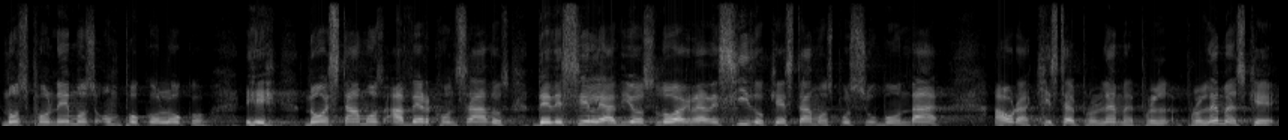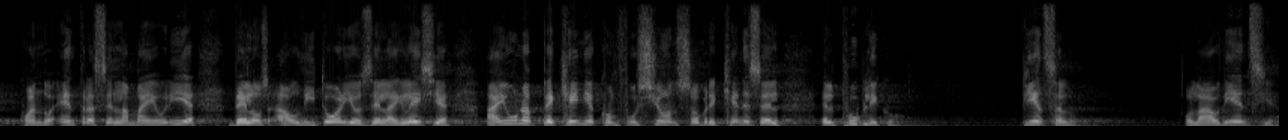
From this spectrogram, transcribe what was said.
Nos ponemos un poco loco y no estamos avergonzados de decirle a Dios lo agradecido que estamos por su bondad. Ahora, aquí está el problema. El problema es que cuando entras en la mayoría de los auditorios de la iglesia, hay una pequeña confusión sobre quién es el, el público. Piénsalo. O la audiencia.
